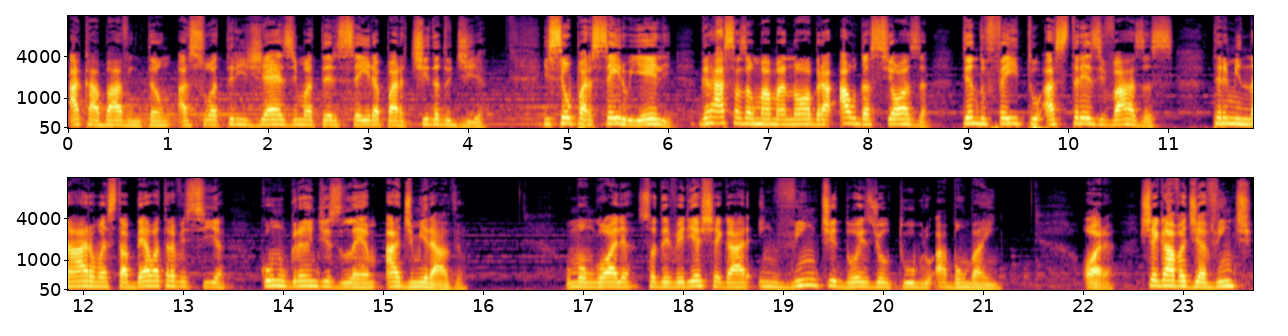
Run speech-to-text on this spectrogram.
acabava então a sua trigésima terceira partida do dia. E seu parceiro e ele, graças a uma manobra audaciosa, tendo feito as treze vasas, terminaram esta bela travessia com um grande slam admirável. O Mongólia só deveria chegar em 22 de outubro a Bombaim. Ora, chegava dia 20,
